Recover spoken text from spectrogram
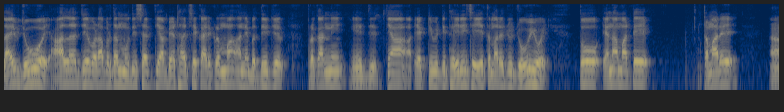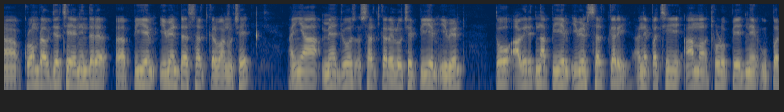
લાઈવ જોવું હોય, હાલ જે વડાપ્રધાન મોદી સાહેબ ત્યાં બેઠા છે કાર્યક્રમમાં અને બધી જ પ્રકારની ત્યાં એક્ટિવિટી થઈ રહી છે એ તમારે જો જોવી હોય, તો એના માટે તમારે ક્રોમ બ્રાઉઝર છે, એની અંદર પીએમ ઇવેન્ટ સર્ચ કરવાનું છે. અહીંયા મેં જો સર્ચ કરેલું છે પીએમ ઇવેન્ટ તો આવી રીતના પીએમ ઇવેન્ટ સર્ચ કરી અને પછી આમ થોડું પેજને ઉપર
